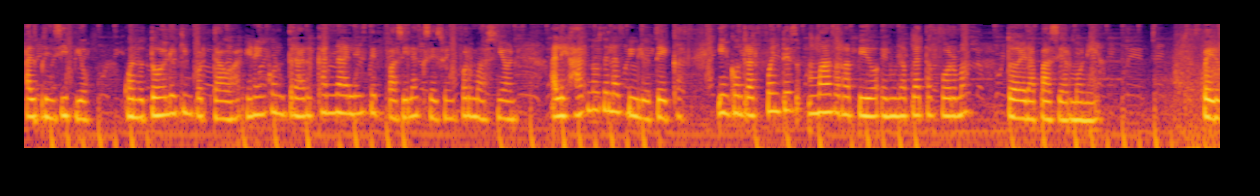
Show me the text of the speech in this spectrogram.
Al principio, cuando todo lo que importaba era encontrar canales de fácil acceso a información, alejarnos de las bibliotecas y encontrar fuentes más rápido en una plataforma, todo era paz y armonía. Pero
